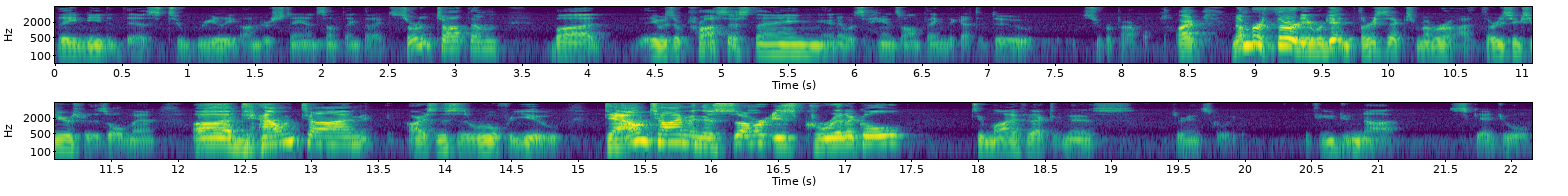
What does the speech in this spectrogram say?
they needed this to really understand something that I sort of taught them, but it was a process thing and it was a hands-on thing they got to do. Super powerful. All right, number thirty. We're getting thirty-six. Remember, uh, thirty-six years for this old man. Uh, downtime. All right, so this is a rule for you. Downtime in the summer is critical to my effectiveness during the school year. If you do not schedule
